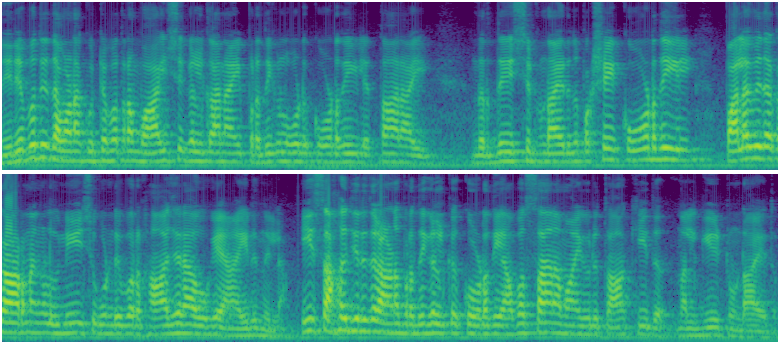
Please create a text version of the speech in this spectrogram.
നിരവധി തവണ കുറ്റപത്രം വായിച്ചു കേൾക്കാനായി പ്രതികളോട് കോടതിയിൽ എത്താനായി നിർദ്ദേശിച്ചിട്ടുണ്ടായിരുന്നു. പക്ഷേ കോടതിയിൽ പലവിധ കാരണങ്ങൾ ഉന്നയിച്ചുകൊണ്ട് ഇവർ ഹാജരാവുകയായിരുന്നില്ല. ഈ സാഹചര്യത്തിലാണ് പ്രതികൾക്ക് കോടതി അവസാനമായി ഒരു താക്കീത് നൽകിയിട്ടുണ്ടായത്.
